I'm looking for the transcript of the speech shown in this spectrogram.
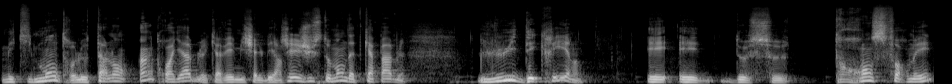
mais qui montrent le talent incroyable qu'avait Michel Berger, justement d'être capable, lui, d'écrire et, de se transformer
